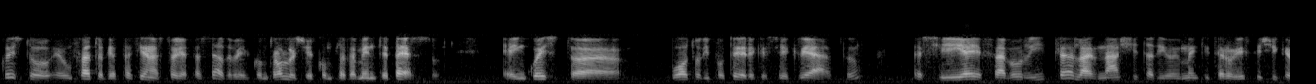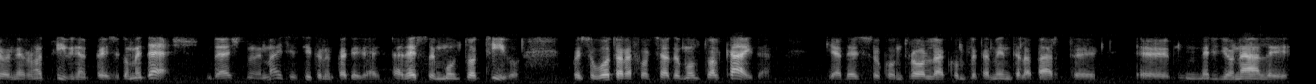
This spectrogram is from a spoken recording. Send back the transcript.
questo è un fatto che appartiene alla storia passata, perché il controllo si è completamente perso e in questo vuoto di potere che si è creato eh, si è favorita la nascita di movimenti terroristici che non erano attivi nel paese, come Daesh. Daesh non è mai esistito nel paese, adesso è molto attivo. Questo vuoto ha rafforzato molto Al-Qaeda, che adesso controlla completamente la parte eh, meridionale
